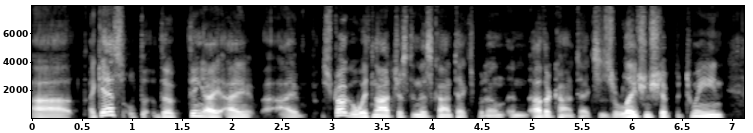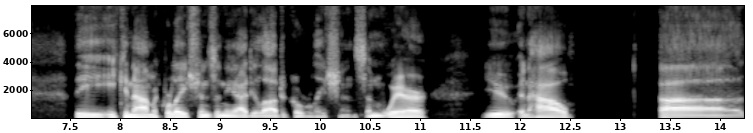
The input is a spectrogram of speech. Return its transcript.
uh, I guess the, the thing I, I, I struggle with, not just in this context, but in, in, other contexts, is the relationship between the economic relations and the ideological relations, and where you and how uh,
